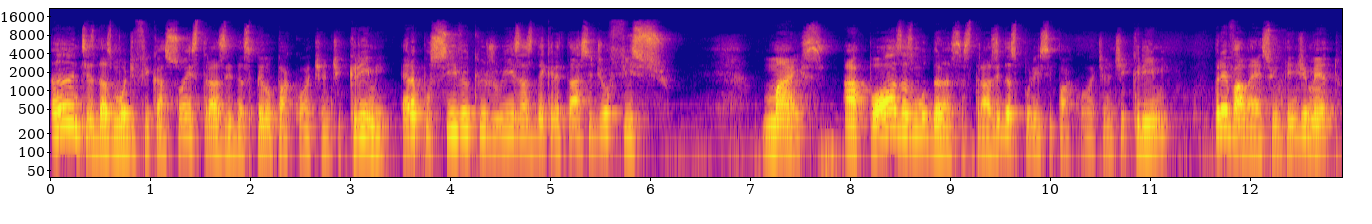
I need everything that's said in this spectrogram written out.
Antes das modificações trazidas pelo pacote anticrime, era possível que o juiz as decretasse de ofício. Mas, após as mudanças trazidas por esse pacote anticrime, prevalece o entendimento,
